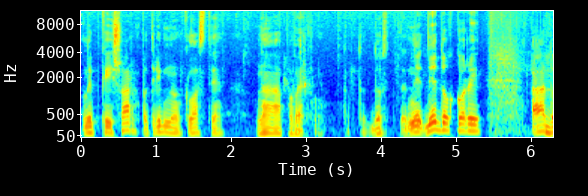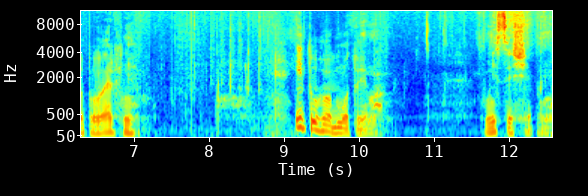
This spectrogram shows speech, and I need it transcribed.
липкий шар потрібно класти на поверхню. Тобто до, не, не до кори, а до поверхні. І туго обмотуємо місце щеплення.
